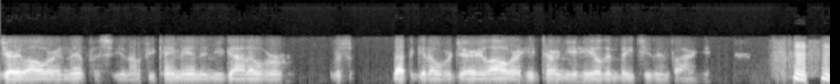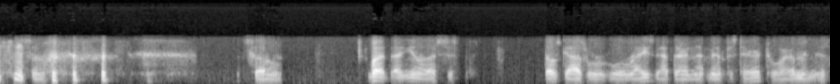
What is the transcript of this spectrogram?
Jerry Lawler in Memphis. You know, if you came in and you got over, was about to get over Jerry Lawler, he'd turn you heel, then beat you, then fire you. so, so, but uh, you know, that's just those guys were were raised out there in that Memphis territory. I mean, it's,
